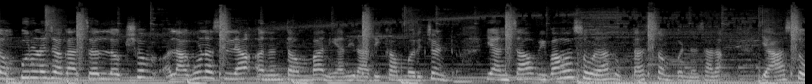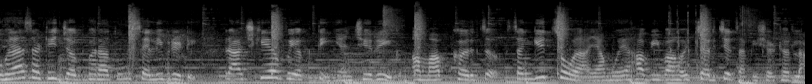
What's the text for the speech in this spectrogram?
संपूर्ण जगाचं लक्ष लागून असलेल्या अनंत अंबानी आणि राधिका मर्चंट यांचा विवाह सोहळा नुकताच संपन्न झाला. या सोहळ्यासाठी जगभरातून सेलिब्रिटी राजकीय व्यक्ती यांची रीग अमाप खर्च संगीत सोहळा यामुळे हा विवाह चर्चेचा विषय ठरला.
